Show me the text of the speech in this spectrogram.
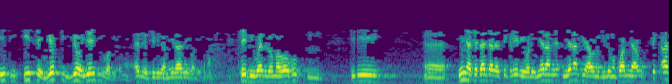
အေးဒီအေးစိတ်ရွတ်တိရွတ်ရဲကြီးပေါ့ဒီတော့အဲ့ဒီဖြစ်ပြီးတော့နေတာလေးပေါ့ဒီကမှာသိပြီးဝဲတယ်လို့မဟုတ်ဘူးဒီဒီအဲညဉ့်ညထက်တန်းကြတဲ့စိတ်ကလေးတွေပေါ့လေအများအားအများအားဖြစ်အောင်လို့ဒီလိုမပွားများဘူးစိတ်အား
